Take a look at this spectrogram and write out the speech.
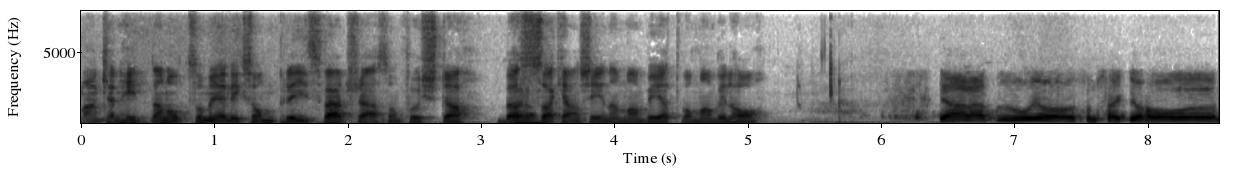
man kan hitta något som är liksom prisvärt så här, som första bössa kanske innan man vet vad man vill ha. Ja, att- och jag, som sagt, jag har... eh,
